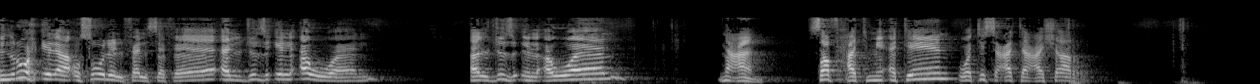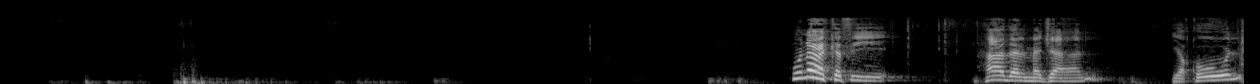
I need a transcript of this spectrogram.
نروح إلى أصول الفلسفة الجزء الأول. الجزء الأول نعم صفحة 219 هناك في هذا المجال يقول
